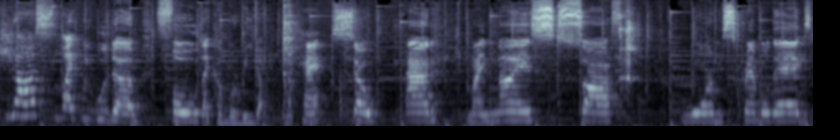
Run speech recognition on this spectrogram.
just like we would um, fold like a burrito, okay? So add my nice, soft, warm scrambled eggs.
